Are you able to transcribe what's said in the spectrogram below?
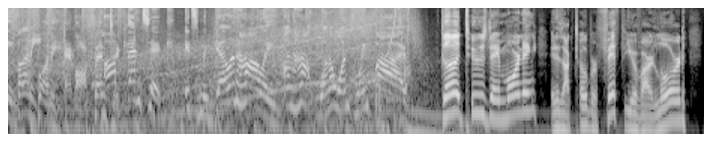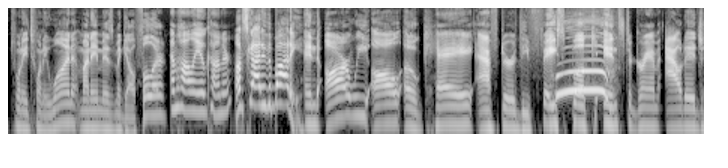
Funny, Funny. funny, funny, and authentic. Authentic. It's Miguel and Holly on Hot 101.5. Good Tuesday morning. It is October 5th, year of our Lord, 2021. My name is Miguel Fuller. I'm Holly O'Connor. I'm Scotty the Body. And are we all okay after the Facebook, Woo! Instagram outage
